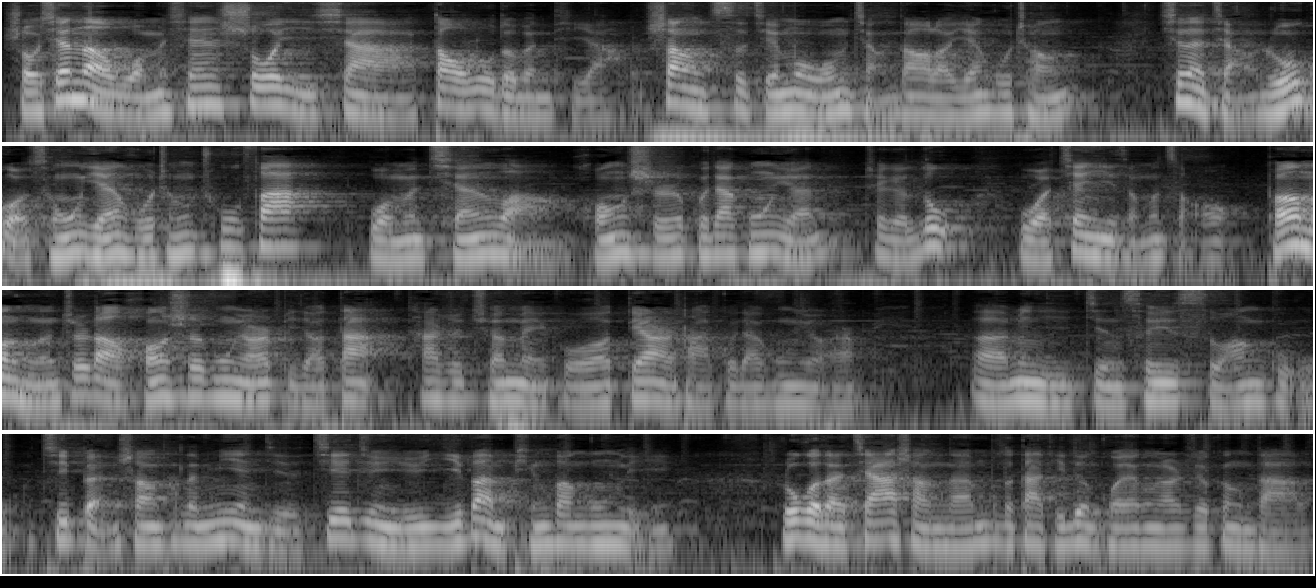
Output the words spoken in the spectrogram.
首先呢，我们先说一下道路的问题啊。上次节目我们讲到了盐湖城，现在讲如果从盐湖城出发。我们前往黄石国家公园这个路，我建议怎么走？朋友们可能知道，黄石公园比较大，它是全美国第二大国家公园，呃，面积仅次于死亡谷，基本上它的面积接近于一万平方公里。如果再加上南部的大提顿国家公园，就更大了。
